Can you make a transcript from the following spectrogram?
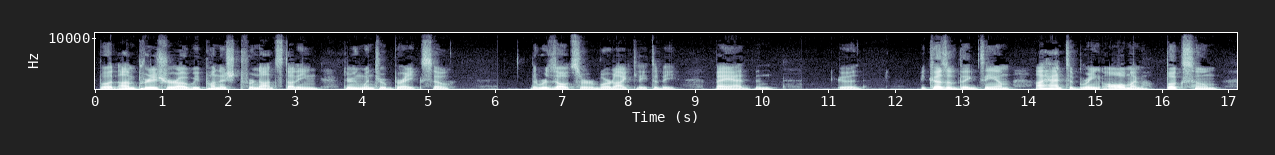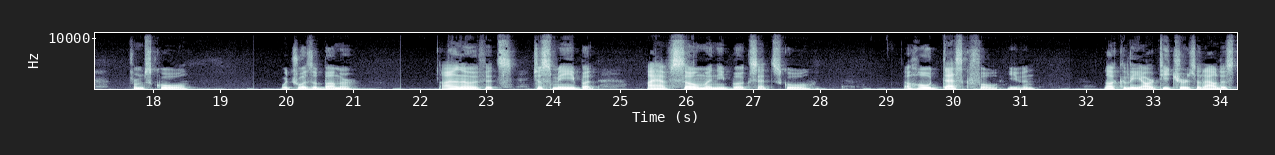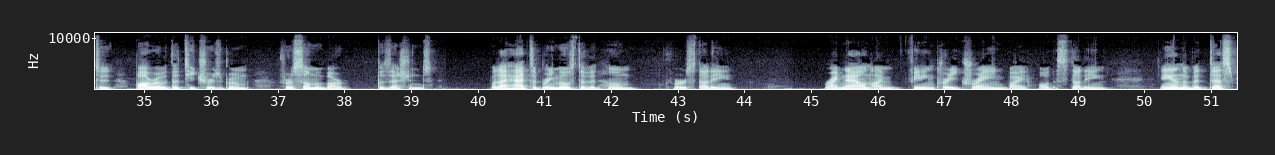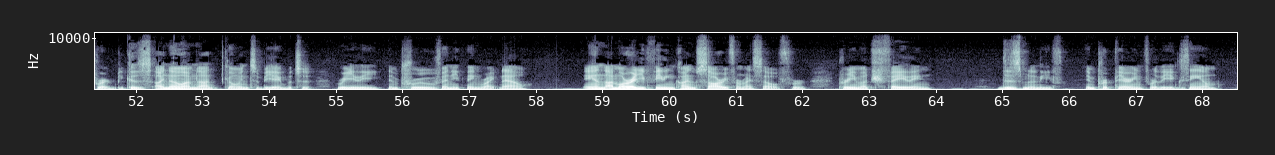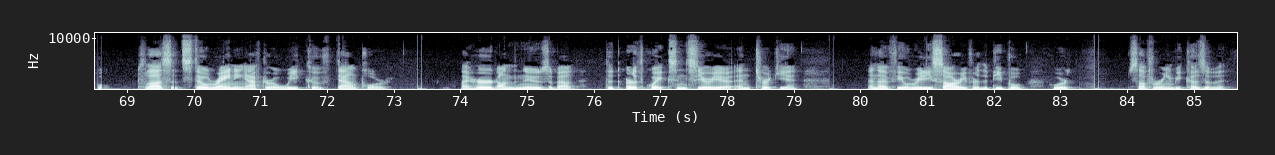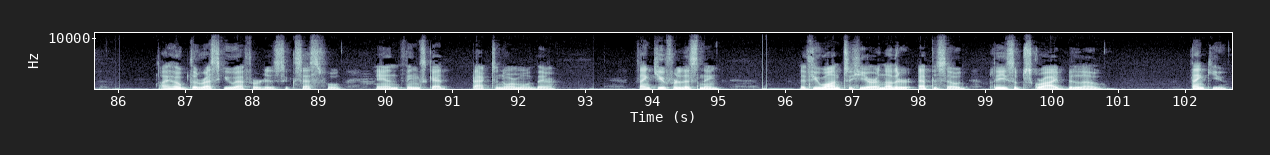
But I'm pretty sure I'll be punished for not studying during winter break, so the results are more likely to be bad than good. Because of the exam, I had to bring all my books home from school, which was a bummer. I don't know if it's just me, but I have so many books at school. A whole desk full, even. Luckily, our teachers allowed us to borrow the teacher's room for some of our possessions, but I had to bring most of it home for studying. Right now, I'm feeling pretty drained by all the studying and a bit desperate because I know I'm not going to be able to really improve anything right now. And I'm already feeling kind of sorry for myself for pretty much failing dismally in preparing for the exam. Plus, it's still raining after a week of downpour. I heard on the news about the earthquakes in Syria and Turkey, and I feel really sorry for the people who are suffering because of it. I hope the rescue effort is successful and things get back to normal there. Thank you for listening. If you want to hear another episode, please subscribe below. Thank you.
